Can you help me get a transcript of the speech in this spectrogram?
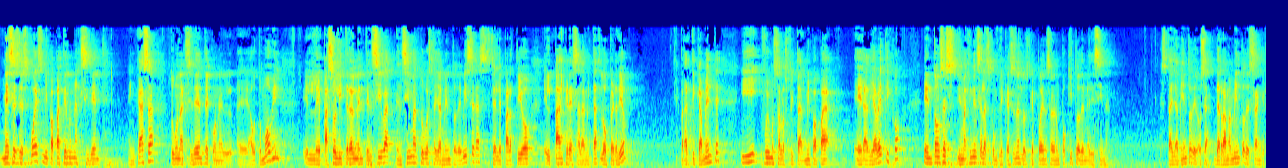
Meses después mi papá tiene un accidente en casa, tuvo un accidente con el eh, automóvil, le pasó literalmente encima, encima, tuvo estallamiento de vísceras, se le partió el páncreas a la mitad, lo perdió prácticamente y fuimos al hospital. Mi papá era diabético, entonces, imagínense las complicaciones los que pueden saber un poquito de medicina. Estallamiento de, o sea, derramamiento de sangre.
